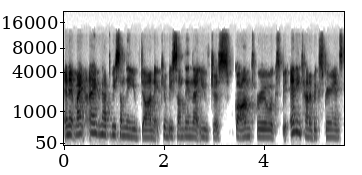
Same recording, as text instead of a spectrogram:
And it might not even have to be something you've done. It could be something that you've just gone through, any kind of experience.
